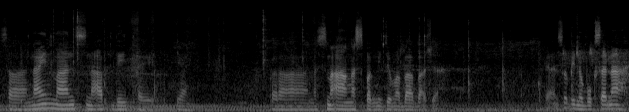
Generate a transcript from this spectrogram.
sa 9 months na update ay yan. Para mas maangas pag medyo mababa siya. Yan, so binubuksan na.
